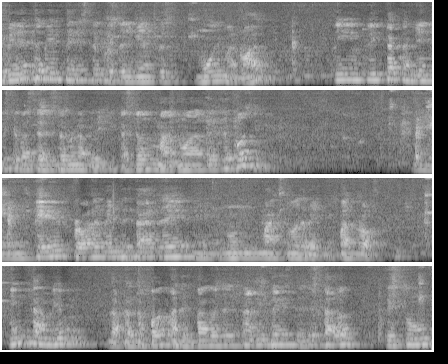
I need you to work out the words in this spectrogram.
Evidentemente este procedimiento es muy manual, y implica también que se va a realizar una verificación manual del depósito, eh, que probablemente tarde en un máximo de 24 horas. En cambio, la plataforma de pagos del trámite del Estado es un,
